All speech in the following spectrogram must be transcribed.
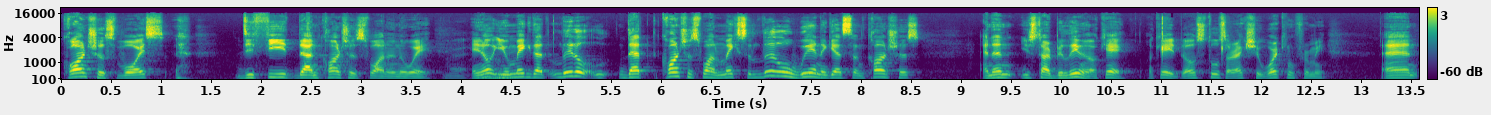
conscious voice defeat the unconscious one in a way. You know, you mm-hmm. make that little that conscious one makes a little win against unconscious, and then you start believing, okay, okay, those tools are actually working for me, and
